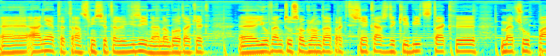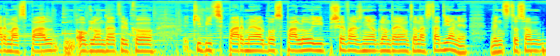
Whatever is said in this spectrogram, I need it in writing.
e, a nie te transmisje telewizyjne, no bo tak jak e, Juventus ogląda praktycznie każdy kibic, tak meczu Parma-Spal ogląda tylko kibic Parmy albo Spalu i przeważnie oglądają to na stadionie, więc to są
